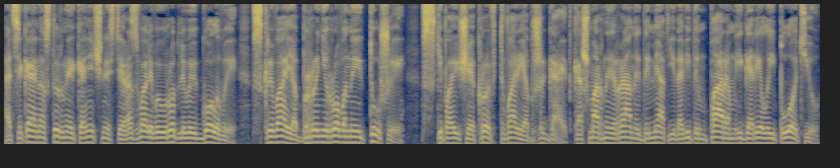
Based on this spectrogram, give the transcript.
отсекая настырные конечности, разваливая уродливые головы, вскрывая бронированные туши. Вскипающая кровь твари обжигает, кошмарные раны дымят ядовитым паром и горелой плотью.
